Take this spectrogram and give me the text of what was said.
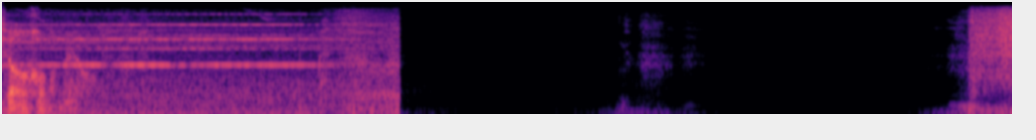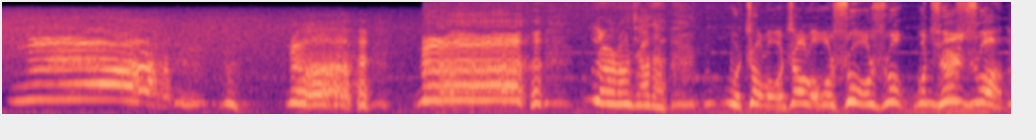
想好了没有？啊！啊！啊！二当家的，我招了，我招了，我说，我说，我全说。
